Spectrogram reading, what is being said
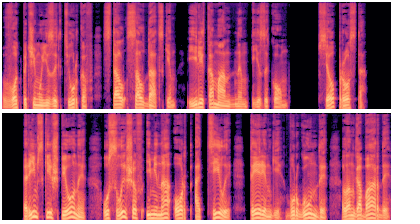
Вот почему язык тюрков стал солдатским или командным языком. Все просто. Римские шпионы, услышав имена орд Аттилы, Теринги, Бургунды, Лангобарды,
